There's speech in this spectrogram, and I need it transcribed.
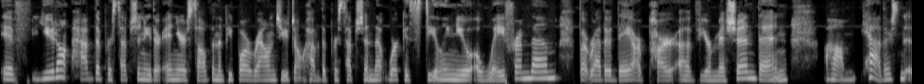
if you don't have the perception either in yourself and the people around you don't have the perception that work is stealing you away from them, but rather they are part of your mission, then, um, yeah, there's no,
